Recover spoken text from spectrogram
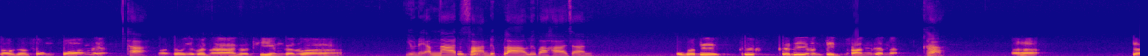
เราจะส่งฟ้องเนี่ยค่ะมันก็มีปัญหาก็เถียงกันว่า อยู่ในอำนาจศาลหรือเปล่าหรือเปล่าคะอาจารย์ ปกติคือคดีมันติดพันกันอะครับนะฮะจะ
